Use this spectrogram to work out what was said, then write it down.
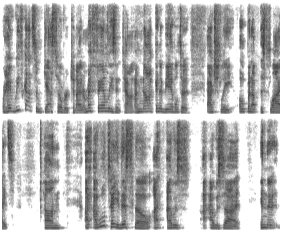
Or, hey, we've got some guests over tonight, or my family's in town. I'm not going to be able to actually open up the slides. Um, I, I, will tell you this, though. I, I was, I was uh, in the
